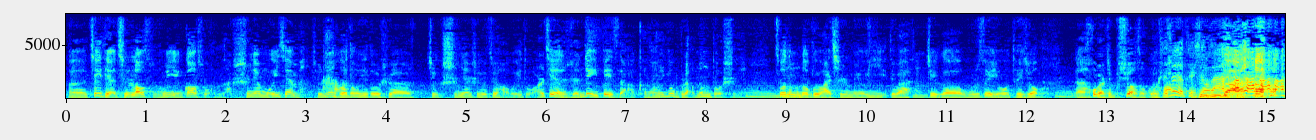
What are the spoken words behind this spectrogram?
呃，这一点其实老祖宗已经告诉我们了，十年磨一剑嘛，就任何东西都是这个十年是一个最好维度，而且人这一辈子啊，可能用不了那么多十年，做那么多规划其实没有意义，对吧？这个五十岁以后退休，呃，后边就不需要做规划。五十岁就退休了，对吧？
